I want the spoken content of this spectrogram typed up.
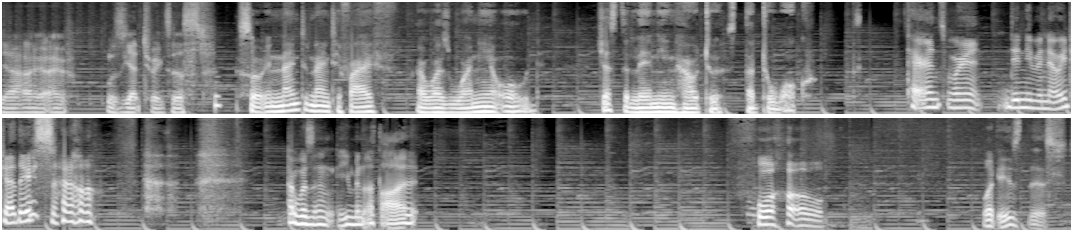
Yeah, I, I was yet to exist. So in 1995, I was one year old, just learning how to start to walk. Parents weren't, didn't even know each other, so. I wasn't even a thought. Whoa. What is this?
